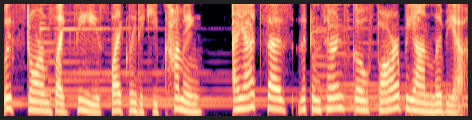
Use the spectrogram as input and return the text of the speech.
With storms like these likely to keep coming, Ayat says the concerns go far beyond Libya.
